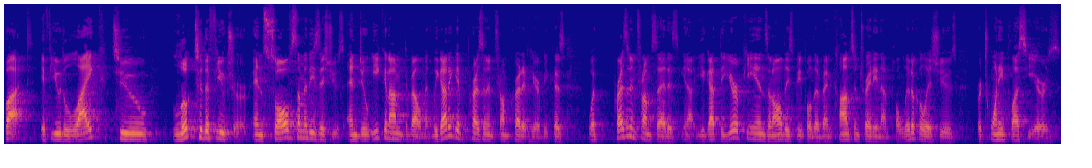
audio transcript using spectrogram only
But if you'd like to look to the future and solve some of these issues and do economic development, we got to give President Trump credit here because what President Trump said is, you know, you got the Europeans and all these people that have been concentrating on political issues for 20 plus years,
